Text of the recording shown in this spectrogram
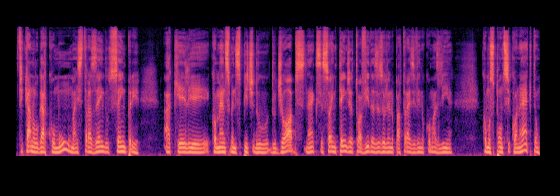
ficar no lugar comum, mas trazendo sempre aquele commencement speech do, do Jobs, né? Que você só entende a tua vida, às vezes olhando para trás e vendo como as linhas como os pontos se conectam,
